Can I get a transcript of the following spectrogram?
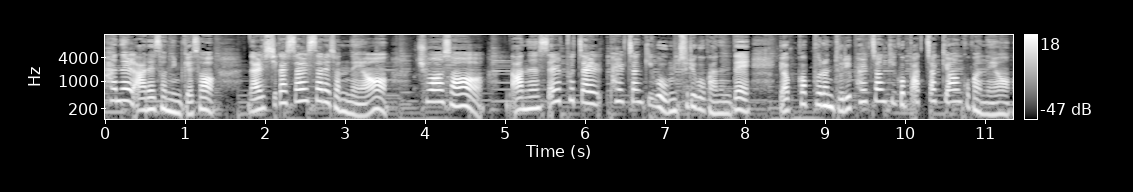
하늘 아래서님께서 날씨가 쌀쌀해졌네요. 추워서 나는 셀프 짤 팔짱 끼고 움츠리고 가는데 옆 커플은 둘이 팔짱 끼고 바짝 껴안고 가네요.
